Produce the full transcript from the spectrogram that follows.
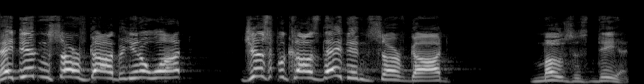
They didn't serve God, but you know what? Just because they didn't serve God, Moses did.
